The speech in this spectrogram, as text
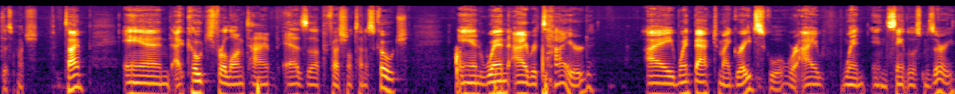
this much time. And I coached for a long time as a professional tennis coach. And when I retired, I went back to my grade school where I went in St. Louis, Missouri,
